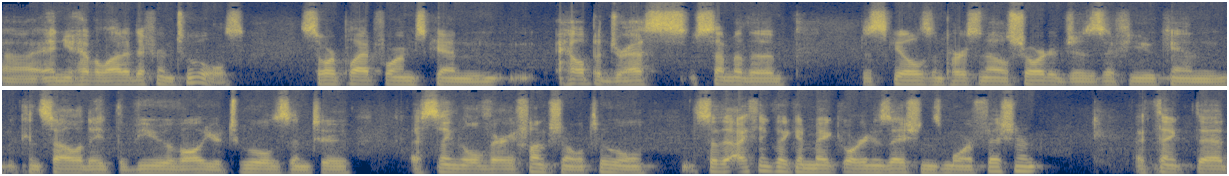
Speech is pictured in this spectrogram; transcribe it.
uh, and you have a lot of different tools. SOAR platforms can help address some of the the skills and personnel shortages if you can consolidate the view of all your tools into a single very functional tool. So that i think they can make organizations more efficient. I think that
